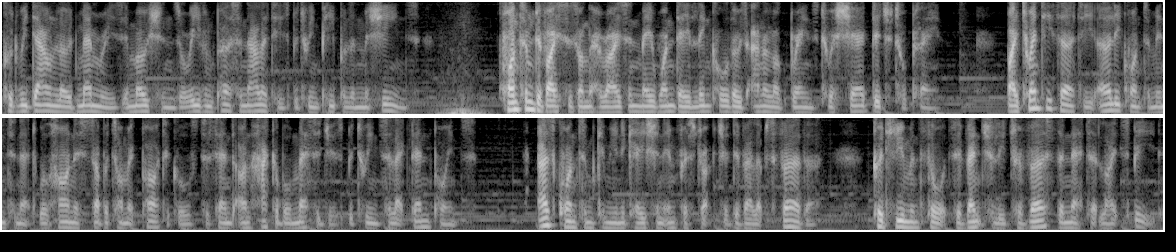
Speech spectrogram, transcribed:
Could we download memories, emotions, or even personalities between people and machines? Quantum devices on the horizon may one day link all those analog brains to a shared digital plane. By 2030, early quantum internet will harness subatomic particles to send unhackable messages between select endpoints. As quantum communication infrastructure develops further, could human thoughts eventually traverse the net at light speed?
